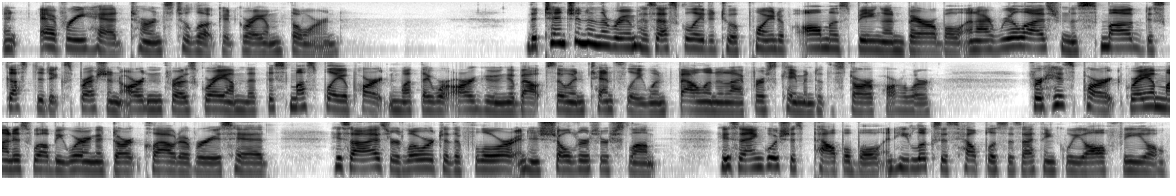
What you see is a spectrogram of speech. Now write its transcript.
and every head turns to look at Graham Thorne. The tension in the room has escalated to a point of almost being unbearable, and I realize from the smug, disgusted expression Arden throws Graham that this must play a part in what they were arguing about so intensely when Fallon and I first came into the Star Parlor. For his part, Graham might as well be wearing a dark cloud over his head. His eyes are lowered to the floor and his shoulders are slumped. His anguish is palpable, and he looks as helpless as I think we all feel.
